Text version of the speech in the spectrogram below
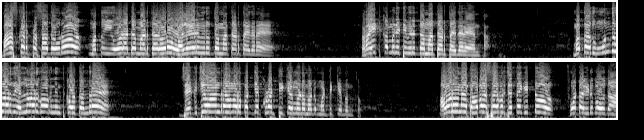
ಭಾಸ್ಕರ್ ಪ್ರಸಾದ್ ಅವರು ಮತ್ತು ಈ ಹೋರಾಟ ಮಾಡ್ತಾ ಇರೋರು ಒಲೆಯರ ವಿರುದ್ಧ ಮಾತಾಡ್ತಾ ಇದ್ದಾರೆ. ರೈಟ್ ಕಮ್ಯುನಿಟಿ ವಿರುದ್ಧ ಮಾತಾಡ್ತಾ ಇದ್ದಾರೆ ಅಂತ. ಮತ್ತು ಅದು ಮುಂದುವರೆದು ಎಲ್ಲವರೆಗೂ ಹೋಗಿ ನಿಂತ್ಕೊಳ್ತಂದ್ರೆ, ಜಗಜೀವನ್ ರಾಮ್ ಅವ್ರ ಬಗ್ಗೆ ಕೂಡ ಟೀಕೆ ಮಾಡೋ ಮಟ್ಟ- ಮಟ್ಟಕ್ಕೆ ಬಂತು. ಅವರನ್ನ ಬಾಬಾ ಸಾಹೇಬ್ರ ಜೊತೆಗಿಟ್ಟು ಫೋಟೋ ಇಡಬಹುದಾ?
